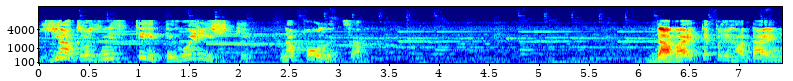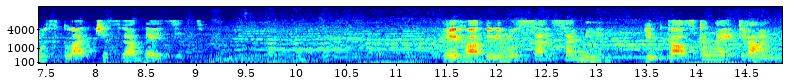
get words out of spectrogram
Як розмістити горішки на полицях? Давайте пригадаємо склад числа 10. Пригадуємося самі. Підказка на екрані.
